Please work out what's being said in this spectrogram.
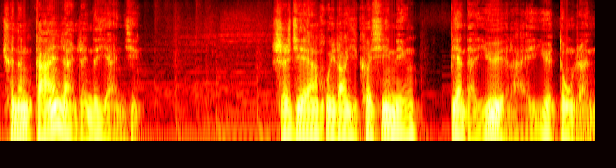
却能感染人的眼睛。时间会让一颗心灵变得越来越动人。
